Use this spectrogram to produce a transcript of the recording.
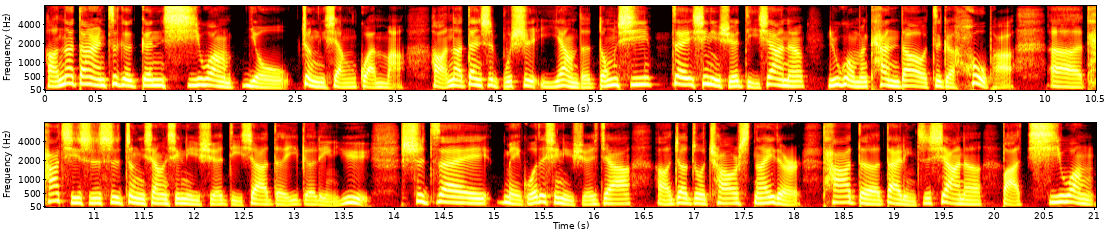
好，那当然这个跟希望有正相关嘛。好，那但是不是一样的东西。在心理学底下呢，如果我们看到这个 hope 啊，呃，它其实是正向心理学底下的一个领域，是在美国的心理学家啊，叫做超 Snyder，他的带领之下呢，把希望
